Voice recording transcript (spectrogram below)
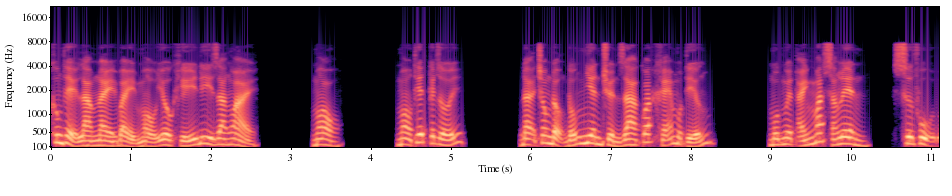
Không thể làm này bảy màu yêu khí đi ra ngoài. Mau! Mau thiết kết giới. Đại trong động đống nhiên truyền ra quát khẽ một tiếng. Một nguyệt ánh mắt sáng lên, sư phụ.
